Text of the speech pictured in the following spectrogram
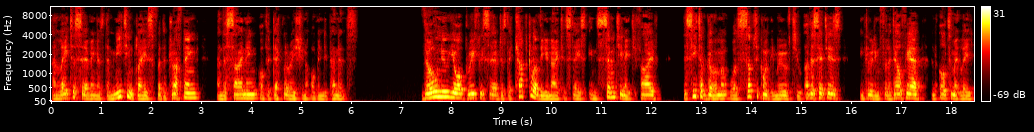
and later serving as the meeting place for the drafting and the signing of the Declaration of Independence. Though New York briefly served as the capital of the United States in 1785, the seat of government was subsequently moved to other cities, including Philadelphia and ultimately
